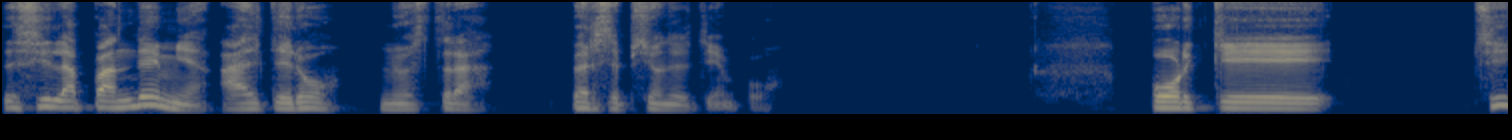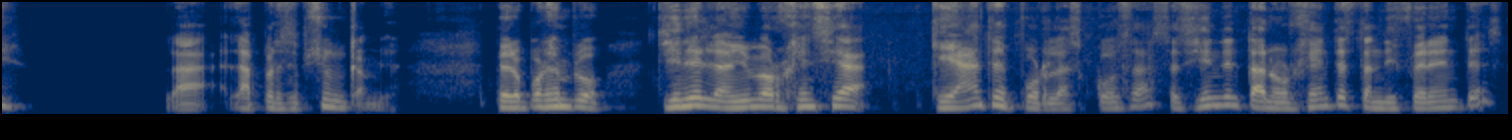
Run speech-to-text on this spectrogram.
de si la pandemia alteró nuestra percepción del tiempo. Porque sí, la, la percepción cambia. Pero, por ejemplo, ¿tiene la misma urgencia que antes por las cosas? ¿Se sienten tan urgentes, tan diferentes?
